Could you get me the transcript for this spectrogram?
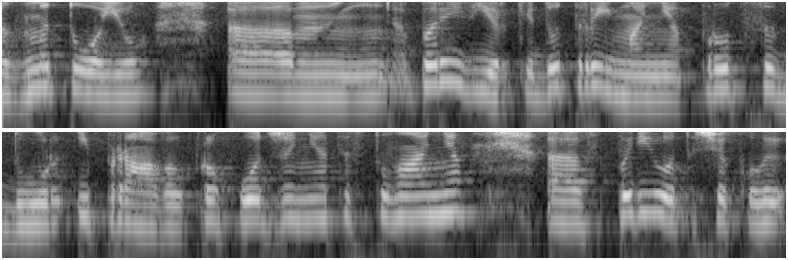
з метою ем, перевірки дотримання процедур і правил проходження тестування е, в період, ще коли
